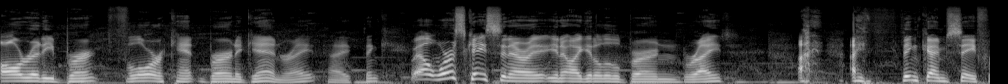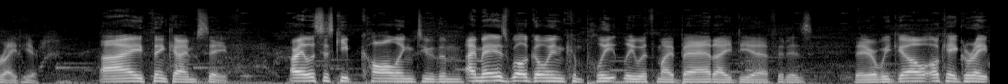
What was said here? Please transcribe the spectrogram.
already burnt floor can't burn again, right? I think. Well, worst case scenario, you know, I get a little burn, right? I, I think I'm safe right here. I think I'm safe. All right, let's just keep calling to them. I may as well go in completely with my bad idea if it is. There we go. Okay, great.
